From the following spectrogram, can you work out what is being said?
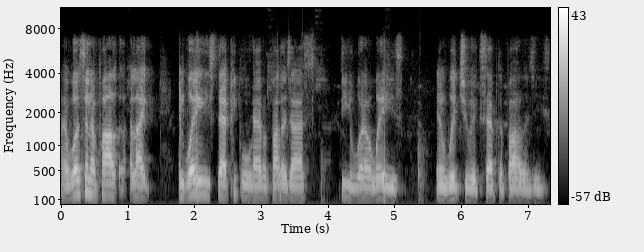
Like, what's an apology? Like in ways that people have apologized to you. What are ways in which you accept apologies?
